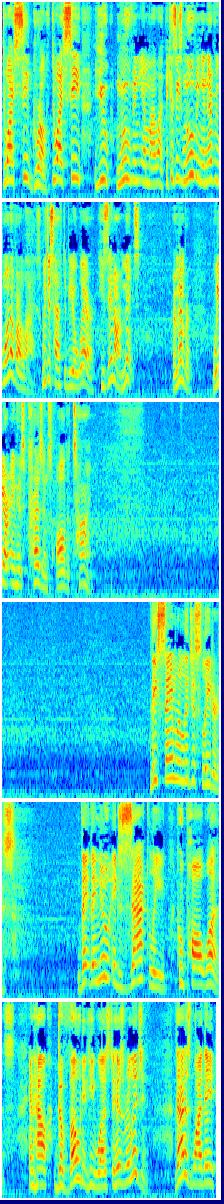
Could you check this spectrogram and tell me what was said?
Do I see growth? Do I see you moving in my life? Because He's moving in every one of our lives. We just have to be aware. He's in our midst. Remember, we are in His presence all the time. These same religious leaders, they, they knew exactly who Paul was and how devoted he was to his religion. That is why they,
